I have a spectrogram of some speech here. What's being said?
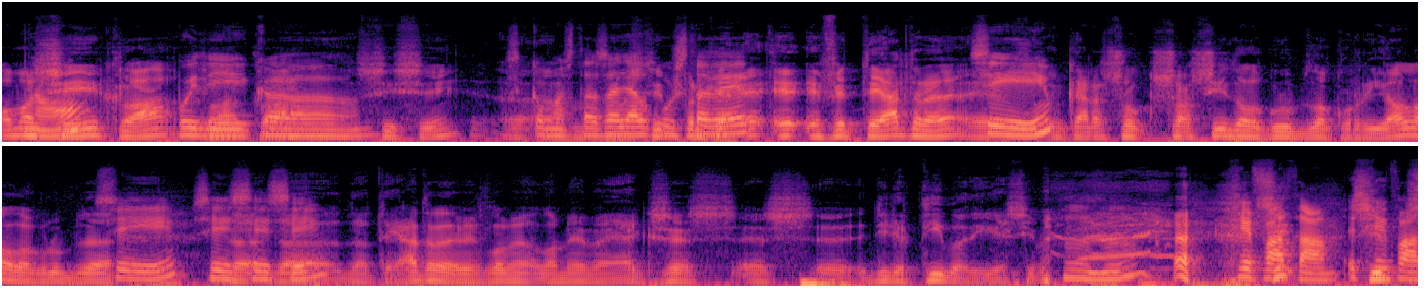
Home, No? sí, clar. Vull clar, dir que- Clar. Sí, sí. És com Eh, estàs allà al costadet. He, he fet teatre, Sí. eh, encara sóc soci del grup de Corriola, del grup de, Sí, sí, de, sí, de, sí. de teatre. De fet, la, me, la meva ex és, és eh, directiva, diguéssim. Mhm. Jefata, és si, jefata.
